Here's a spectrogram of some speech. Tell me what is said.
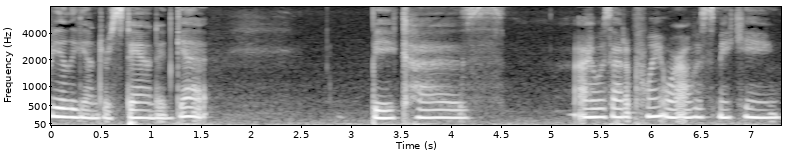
really understand and get because I was at a point where I was making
